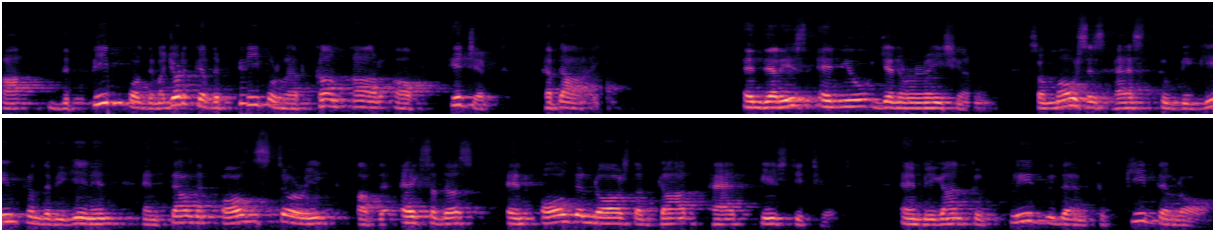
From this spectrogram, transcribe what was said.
uh, the people, the majority of the people who have come out of Egypt have died. And there is a new generation. So Moses has to begin from the beginning and tell them all the story of the Exodus and all the laws that God had instituted and began to plead with them to keep the law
